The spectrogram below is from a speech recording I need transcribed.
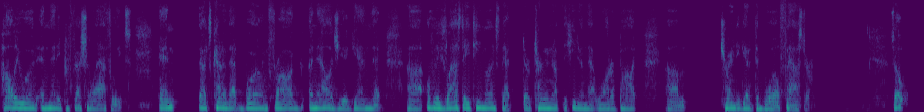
Hollywood and many professional athletes. And that's kind of that boiling frog analogy again that uh, over these last 18 months that they're turning up the heat on that water pot um, trying to get it to boil faster. So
